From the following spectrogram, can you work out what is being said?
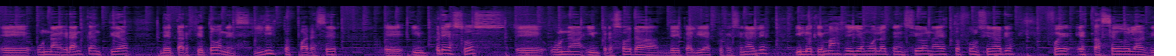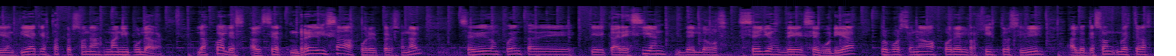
eh, una gran cantidad de tarjetones listos para ser eh, impresos, eh, una impresora de calidades profesionales. Y lo que más le llamó la atención a estos funcionarios fue estas cédulas de identidad que estas personas manipulaban, las cuales al ser revisadas por el personal se dieron cuenta de que carecían de los sellos de seguridad proporcionados por el registro civil a lo que son nuestras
